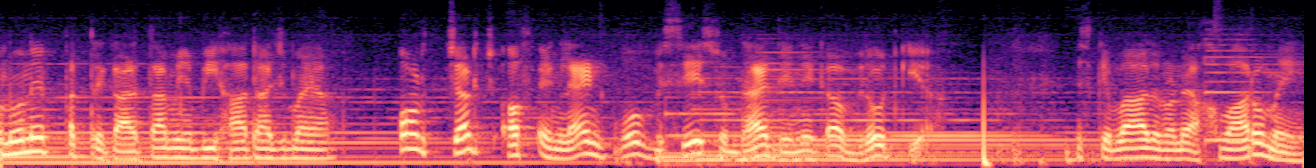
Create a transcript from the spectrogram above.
उन्होंने पत्रकारिता में भी हाथ आजमाया और चर्च ऑफ़ इंग्लैंड को विशेष सुविधाएँ देने का विरोध किया। इसके बाद उन्होंने अखबारों में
